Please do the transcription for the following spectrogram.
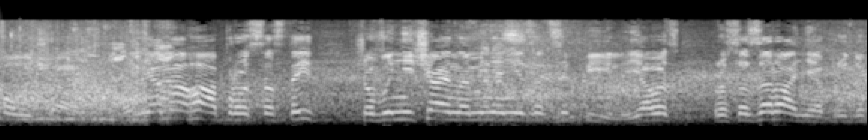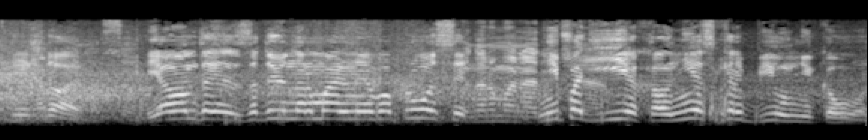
получается? У меня нога просто стоит, чтобы вы нечаянно меня не зацепили. Я вас просто заранее предупреждаю. Я вам да- задаю нормальные вопросы. Вы нормально Не подъехал, не оскорбил никого.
